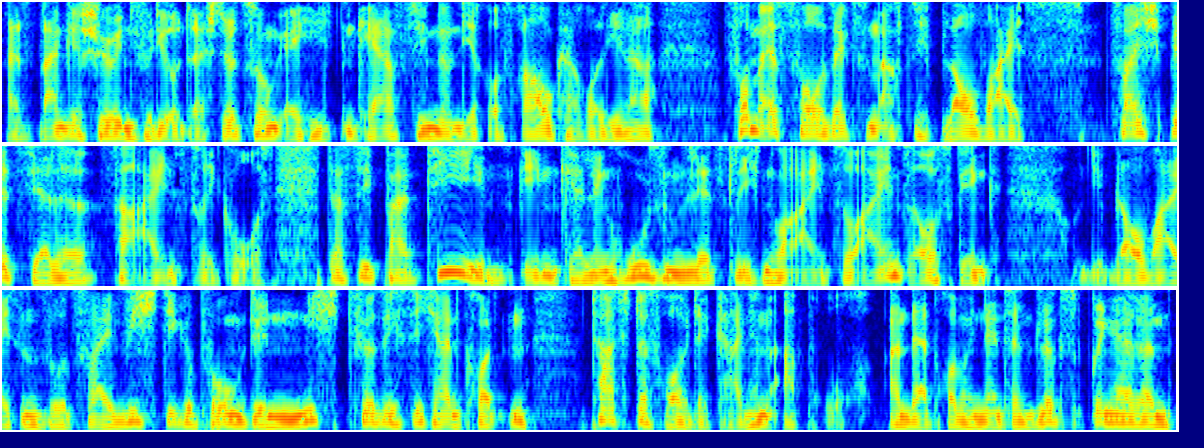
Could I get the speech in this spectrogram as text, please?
Als Dankeschön für die Unterstützung erhielten Kerstin und ihre Frau Carolina vom SV 86 Blau-Weiß zwei spezielle Vereinstrikots. Dass die Partie gegen Kellinghusen letztlich nur 1 zu 1 ausging und die Blau-Weißen so zwei wichtige Punkte nicht für sich sichern konnten, tat der Freude keinen Abbruch. An der prominenten Glücksbringerin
